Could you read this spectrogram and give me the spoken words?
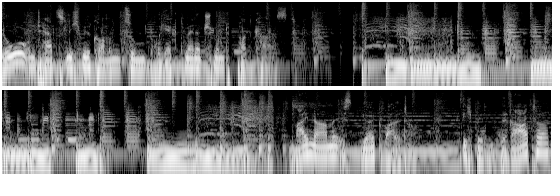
Hallo und herzlich willkommen zum Projektmanagement Podcast. Mein Name ist Jörg Walter. Ich bin Berater,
